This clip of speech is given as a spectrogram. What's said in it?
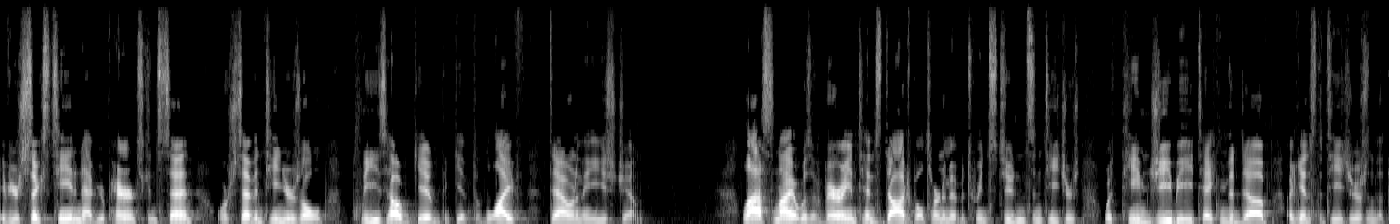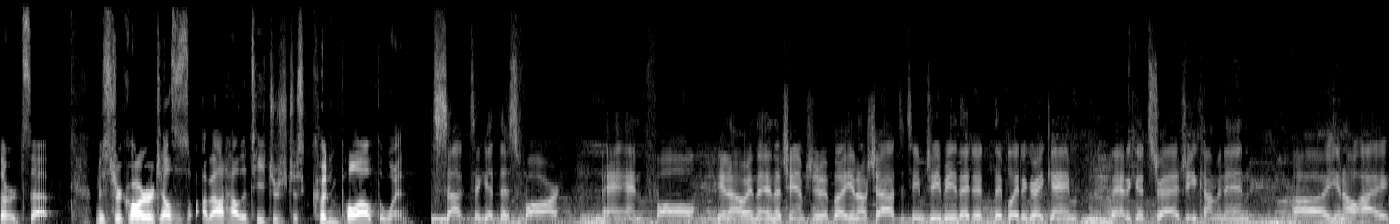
If you're 16 and have your parents' consent or 17 years old, please help give the gift of life down in the East Gym. Last night was a very intense dodgeball tournament between students and teachers with Team GB taking the dub against the teachers in the third set. Mr. Carter tells us about how the teachers just couldn't pull out the win. It sucked to get this far and, fall, you know, in the, in the, championship. But you know, shout out to Team GB. They did. They played a great game. They had a good strategy coming in. Uh, you know, I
